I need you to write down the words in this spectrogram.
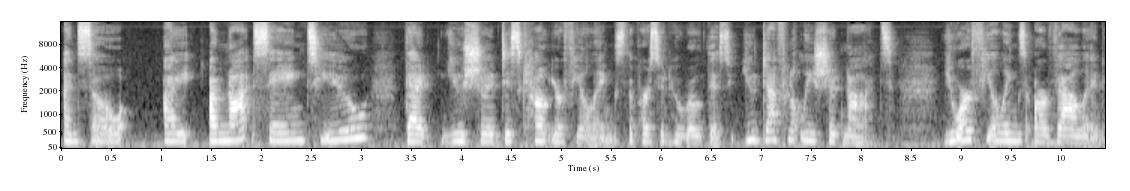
and so I, I'm not saying to you that you should discount your feelings, the person who wrote this. You definitely should not. Your feelings are valid.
